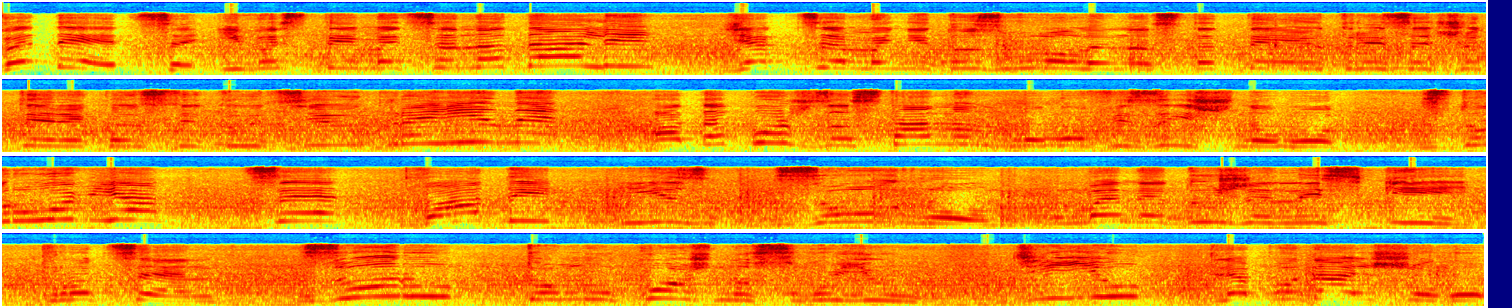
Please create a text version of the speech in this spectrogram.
ведеться і вестиметься надалі, як це мені дозволено статтею 34 Конституції України, а також за станом фізичного здоров'я це вади із зором. У мене дуже низький процент зору, тому кожну свою дію для подальшого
